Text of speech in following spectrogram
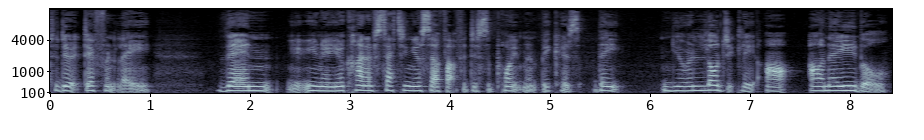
to do it differently, then you know you're kind of setting yourself up for disappointment because they neurologically are unable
